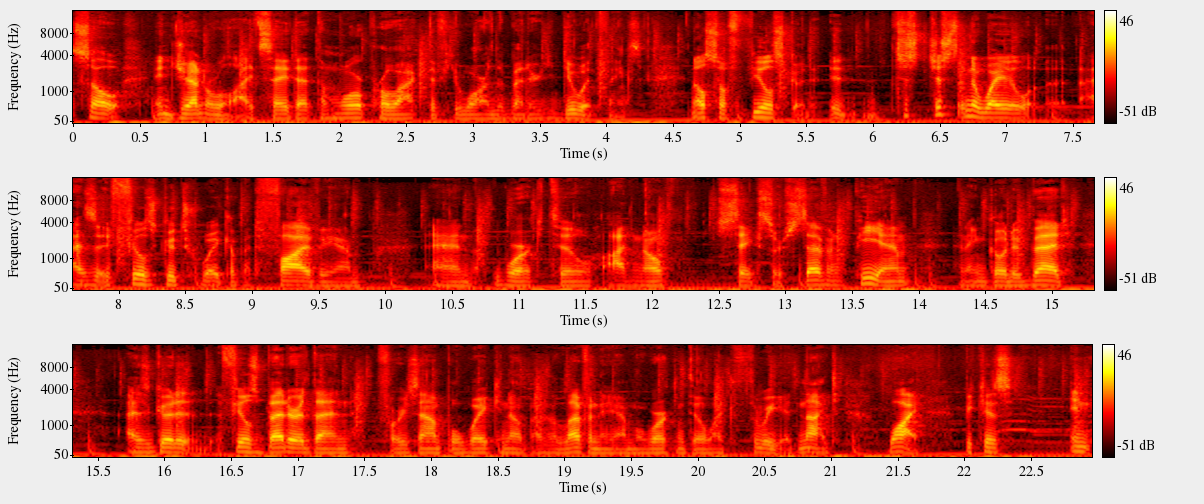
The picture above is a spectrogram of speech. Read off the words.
So in general, I'd say that the more proactive you are, the better you do with things. It also feels good. It just just in a way as it feels good to wake up at 5 a.m. and work till I don't know 6 or 7 p.m. and then go to bed. As good it feels better than, for example, waking up at 11 a.m. or working till like 3 at night. Why? Because in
